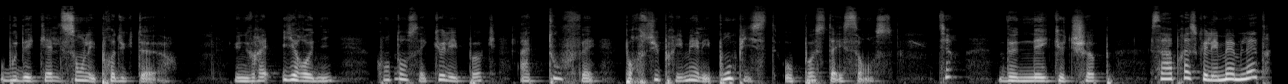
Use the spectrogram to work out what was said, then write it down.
au bout desquels sont les producteurs. Une vraie ironie quand on sait que l'époque a tout fait pour supprimer les pompistes au poste à essence. Tiens, The Naked Shop, ça a presque les mêmes lettres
